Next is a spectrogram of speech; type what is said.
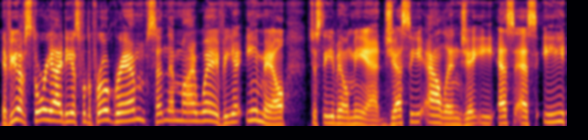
If you have story ideas for the program, send them my way via email. Just email me at Jesse Allen, J E S S E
